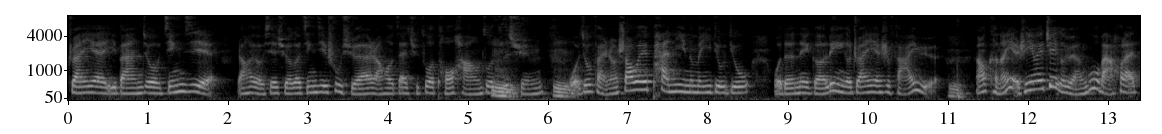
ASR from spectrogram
专业一般就经济。然后有些学个经济数学，然后再去做投行、做咨询。嗯，我就反正稍微叛逆那么一丢丢。我的那个另一个专业是法语。嗯，然后可能也是因为这个缘故吧。后来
